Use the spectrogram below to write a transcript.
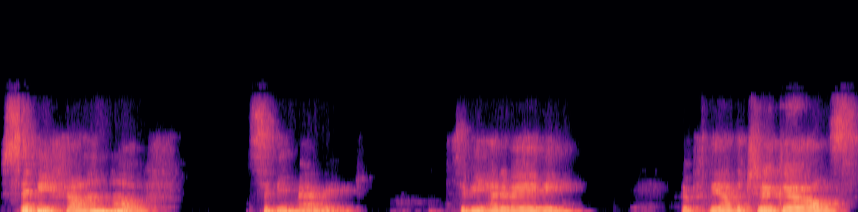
Cibi fell in love. Cibi married. Cibi had a baby. But for the other two girls,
